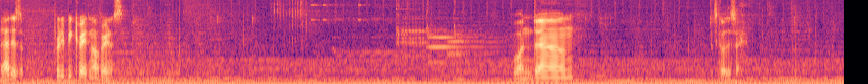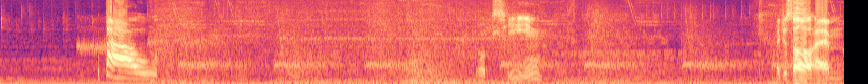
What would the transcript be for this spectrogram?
That is a pretty big crate in all fairness. One down. Let's go this way. Pow! Go team! I just saw um,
